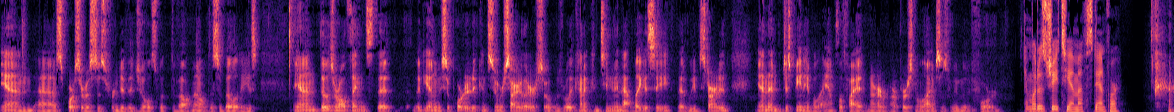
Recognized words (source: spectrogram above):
and uh, support services for individuals with developmental disabilities. And those are all things that, again, we supported at Consumer Cellular. So it was really kind of continuing that legacy that we'd started and then just being able to amplify it in our, our personal lives as we move forward. And what does JTMF stand for? well,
